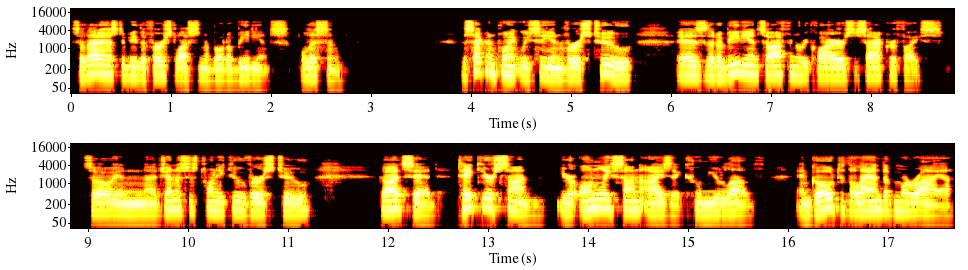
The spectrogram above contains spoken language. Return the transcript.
So that has to be the first lesson about obedience listen. The second point we see in verse 2 is that obedience often requires a sacrifice. So in uh, Genesis 22, verse 2, God said, Take your son, your only son Isaac, whom you love, and go to the land of Moriah,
